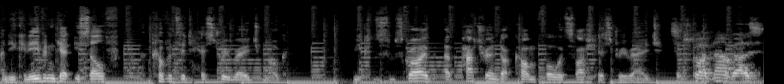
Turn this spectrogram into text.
And you can even get yourself a coveted History Rage mug. You can subscribe at patreon.com forward slash history rage. Subscribe now, guys.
